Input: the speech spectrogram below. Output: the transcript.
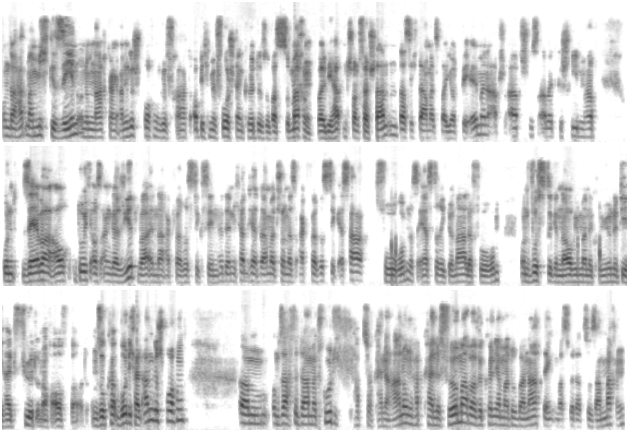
Und da hat man mich gesehen und im Nachgang angesprochen und gefragt, ob ich mir vorstellen könnte, sowas zu machen. Weil die hatten schon verstanden, dass ich damals bei JBL meine Abs Abschlussarbeit geschrieben habe und selber auch durchaus engagiert war in der Aquaristik-Szene. Denn ich hatte ja damals schon das Aquaristik-SH-Forum, das erste regionale Forum, und wusste genau, wie man eine Community halt führt und auch aufbaut. Und so wurde ich halt angesprochen ähm, und sagte damals, gut, ich habe zwar keine Ahnung, habe keine Firma, aber wir können ja mal drüber nachdenken, was wir da zusammen machen.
